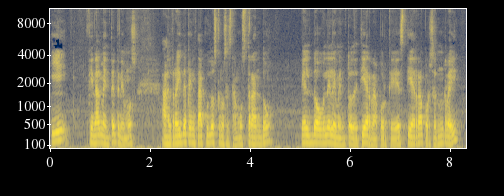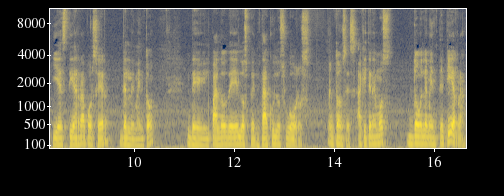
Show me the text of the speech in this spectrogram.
Y finalmente tenemos al rey de pentáculos que nos está mostrando el doble elemento de tierra, porque es tierra por ser un rey y es tierra por ser del elemento del palo de los pentáculos u oros. Entonces, aquí tenemos doblemente tierra.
